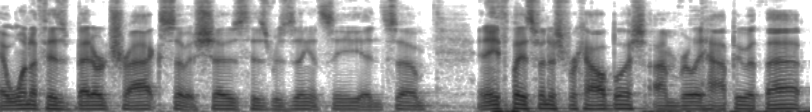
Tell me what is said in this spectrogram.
at one of his better tracks. So it shows his resiliency, and so an eighth place finish for Kyle Busch. I'm really happy with that.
